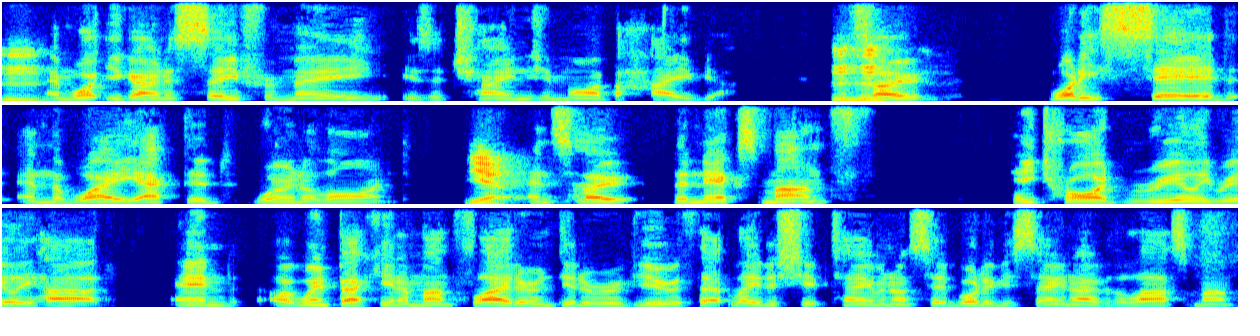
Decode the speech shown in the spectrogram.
Mm. And what you're going to see from me is a change in my behavior." Mm-hmm. So, what he said and the way he acted weren't aligned. Yeah. And so the next month, he tried really, really hard. And I went back in a month later and did a review with that leadership team. And I said, What have you seen over the last month?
